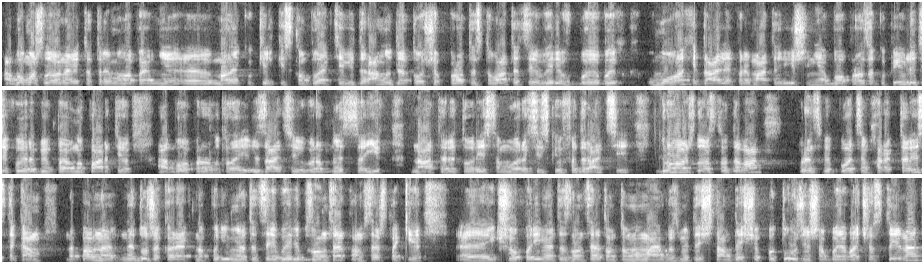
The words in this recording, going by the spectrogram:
або можливо навіть отримала певні маленьку кількість комплектів від Ірану для того, щоб протестувати цей виріб в бойових умовах і далі приймати рішення або про закупівлю цих виробів певну партію, або про локалізацію виробництва їх на території самої Російської Федерації. Друга важлива складова. Принципі, по цим характеристикам, напевне, не дуже коректно порівнювати цей виріб з ланцетом. Все ж таки, е, якщо порівняти з ланцетом, то ми маємо розуміти, що там дещо потужніша бойова частина.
